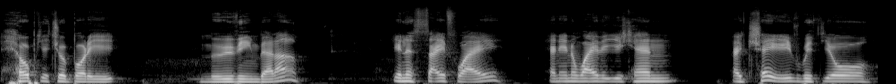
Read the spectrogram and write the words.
help get your body moving better in a safe way and in a way that you can achieve with your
